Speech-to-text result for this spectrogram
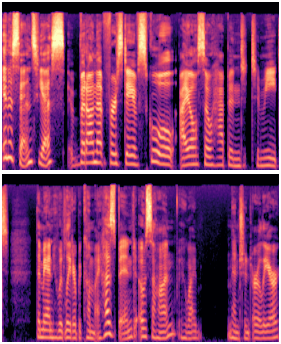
in a sense, yes. But on that first day of school, I also happened to meet the man who would later become my husband, Osahan, who I mentioned earlier,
